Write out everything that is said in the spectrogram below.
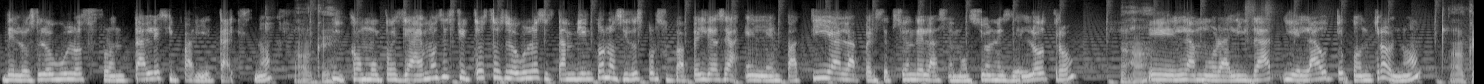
de los lóbulos frontales y parietales, ¿no? Y como pues ya hemos descrito, estos lóbulos están bien conocidos por su papel ya sea en la empatía, la percepción de las emociones del otro, eh, la moralidad y el autocontrol, ¿no? Ok.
